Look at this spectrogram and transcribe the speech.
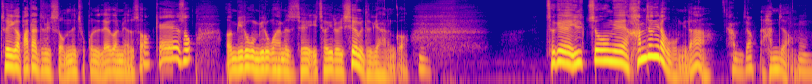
저희가 받아들일 수 없는 조건을 내걸면서 계속 어, 미루고 미루고 하면서 저희, 저희를 시험에 들게 하는 거. 저게 일종의 함정이라고 봅니다. 함정. 함정. 음,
